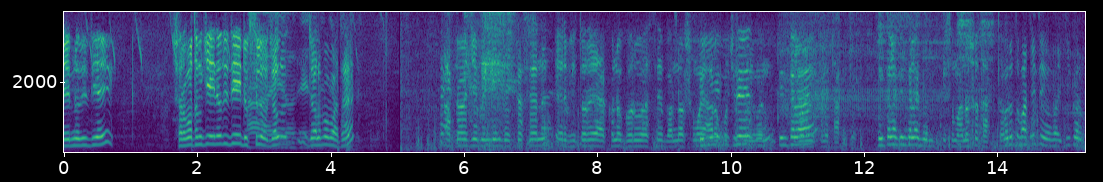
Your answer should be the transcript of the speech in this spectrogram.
এই নদী দিয়েই সর্বপ্রথম কি এই নদী দিয়েই ঢুকছিল? হ্যাঁ, জলপ্রপাত হ্যাঁ? আপনারা যে বিল্ডিং দেখতেছেন এর ভিতরে এখনও গরু আছে বন্যার সময় আরও প্রচুর পরিমাণ তিনতলা এখানে থাকতো। তিনতলা তিনতলা গরু। কিছু মানুষও থাকতো। গরু তো বাঁচাইতে হবে ভাই কি করব?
